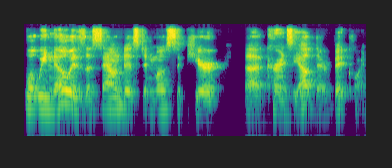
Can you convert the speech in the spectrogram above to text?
what we know is the soundest and most secure uh, currency out there, Bitcoin.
